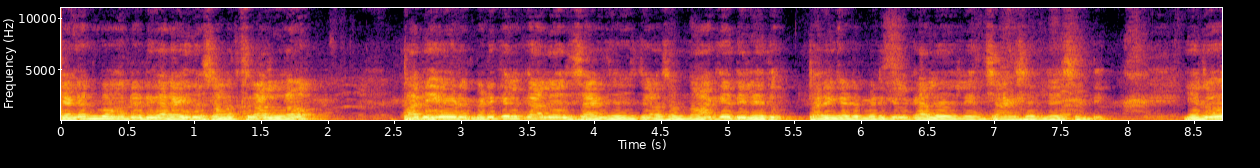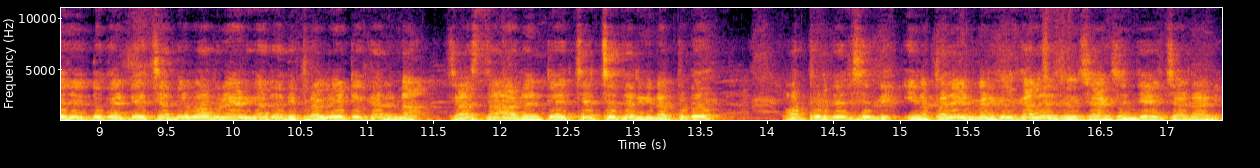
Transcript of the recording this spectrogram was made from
జగన్మోహన్ రెడ్డి గారు ఐదు సంవత్సరాల్లో పదిహేడు మెడికల్ కాలేజీ శాంక్షన్ చేసి అసలు నాకే తెలియదు పదిహేడు మెడికల్ కాలేజీలు శాంక్షన్ చేసింది. ఈరోజు ఎందుకంటే చంద్రబాబు నాయుడు గారు అది ప్రైవేటీకరణ చేస్తాడంటే చర్చ జరిగినప్పుడు అప్పుడు తెలిసింది ఈయన పదిహేడు మెడికల్ కాలేజీలు శాంక్షన్ చేయించాడా అని.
